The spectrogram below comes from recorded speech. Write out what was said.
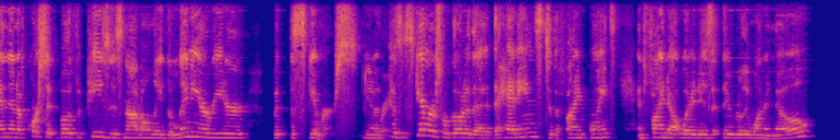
And then, of course, it both appeases not only the linear reader, but the skimmers, you know, because right. the skimmers will go to the, the headings, to the fine points and find out what it is that they really want to know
